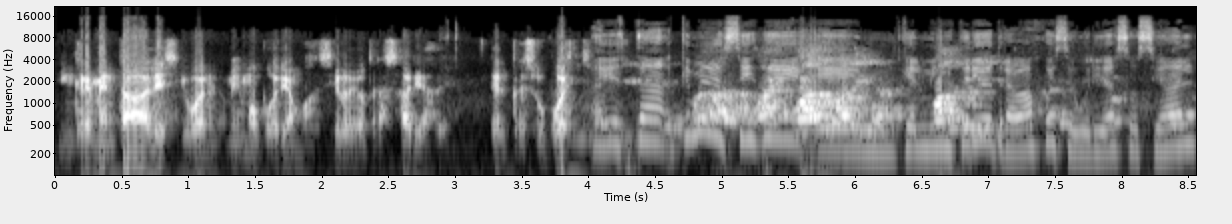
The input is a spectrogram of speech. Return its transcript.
incrementales y bueno, lo mismo podríamos decir de otras áreas de, del presupuesto. Ahí está. ¿Qué me decís de eh, que el Ministerio de Trabajo y Seguridad Social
